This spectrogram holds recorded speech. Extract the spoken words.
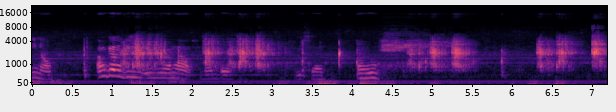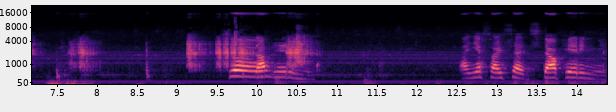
You know. I'm gonna be in your house, remember? You said. Oh. So, Stop hitting me. And yes, I said stop hitting me.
